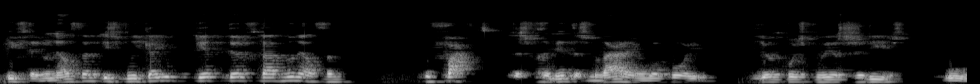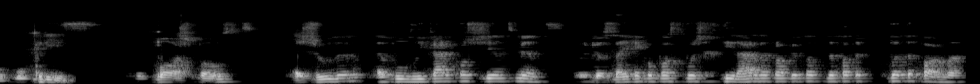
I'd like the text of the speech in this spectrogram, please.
E votei no Nelson e expliquei o porquê de ter votado no Nelson. O facto das ferramentas me darem o apoio e eu depois poder gerir o, o crise, o pós-post, ajuda a publicar conscientemente. Porque eu sei o que é que eu posso depois retirar da própria da própria plataforma.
